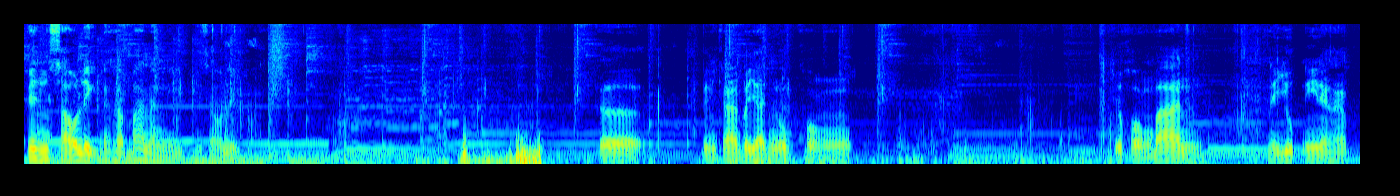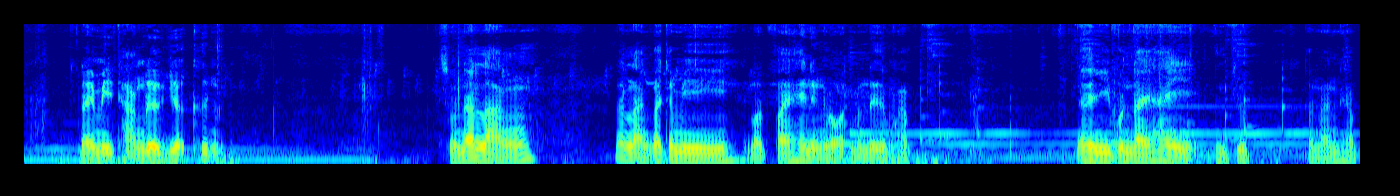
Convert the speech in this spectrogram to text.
เป็นเสาเหล็กนะครับ บ้านหลังนี้เป็นเสาเหล็ก ก็เป็นการประหยัดงบของ เจ้าของบ้านในยุคนี้นะครับ ได้มีทางเลือกเยอะขึ้น ส่วนด้านหลัง ด้านหลังก็จะมีหลอดไฟให้หนึ่งหลอดเหมือนเดิมครับแล้วจะมีบันไดให้หนึ่งจุดตัวนั้นครับ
